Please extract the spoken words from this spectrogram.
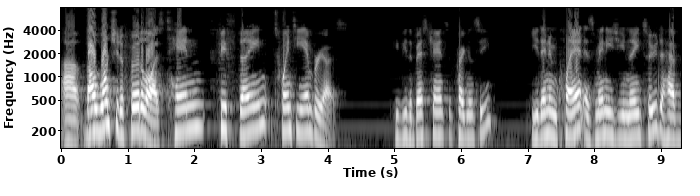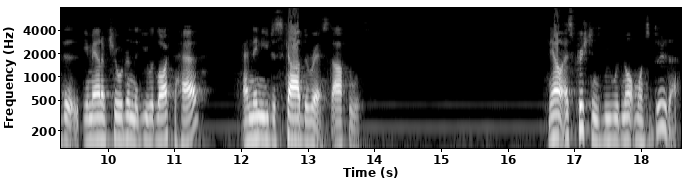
uh, they'll want you to fertilize 10, 15, 20 embryos. Give you the best chance of pregnancy, you then implant as many as you need to to have the, the amount of children that you would like to have, and then you discard the rest afterwards. Now, as Christians, we would not want to do that.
